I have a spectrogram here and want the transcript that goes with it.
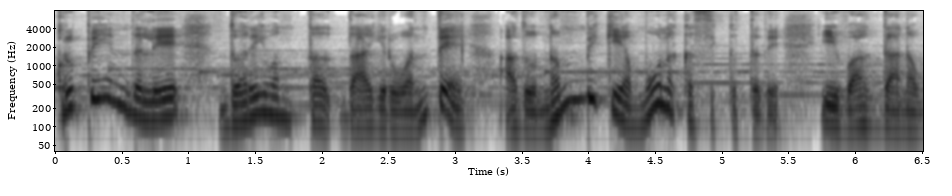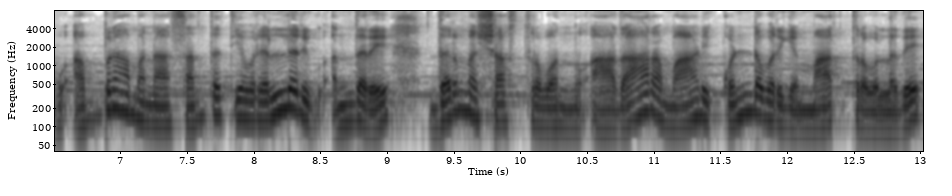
ಕೃಪೆಯಿಂದಲೇ ದೊರೆಯುವಂಥದ್ದಾಗಿರುವಂತೆ ಅದು ನಂಬಿಕೆಯ ಮೂಲಕ ಸಿಕ್ಕುತ್ತದೆ. ಈ ವಾಗ್ದಾನವು ಅಬ್ರಾಹ್ಮನ ಸಂತತಿಯವರೆಲ್ಲರಿಗೂ ಅಂದರೆ ಧರ್ಮಶಾಸ್ತ್ರವನ್ನು ಆಧಾರ ಮಾಡಿಕೊಂಡವರಿಗೆ ಮಾತ್ರವಲ್ಲದೆ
